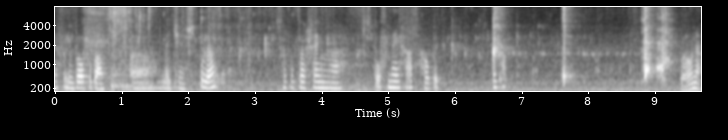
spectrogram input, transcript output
Even de bovenkant een beetje spoelen. Zodat er geen stof mee gaat, hoop ik. Ik Bonen.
